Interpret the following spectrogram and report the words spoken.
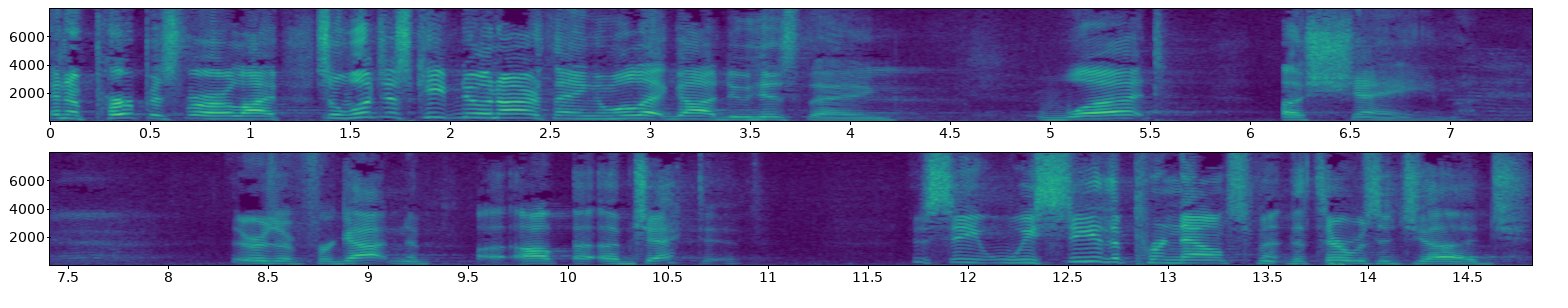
and a purpose for our life. So we'll just keep doing our thing and we'll let God do His thing. What a shame. There is a forgotten uh, uh, objective. You see, we see the pronouncement that there was a judge,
